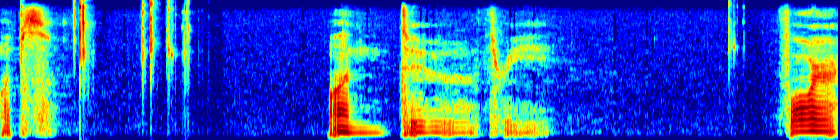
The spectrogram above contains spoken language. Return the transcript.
Whoops. One, two, three, four.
